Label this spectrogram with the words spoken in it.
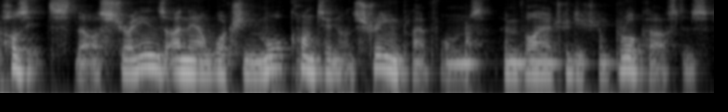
posits that Australians are now watching more content on streaming platforms than via traditional broadcasters,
